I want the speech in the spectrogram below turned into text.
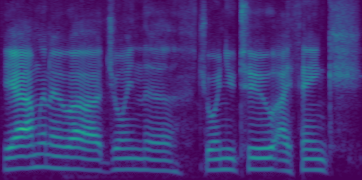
Yeah, I'm gonna uh, join the join you too. I think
